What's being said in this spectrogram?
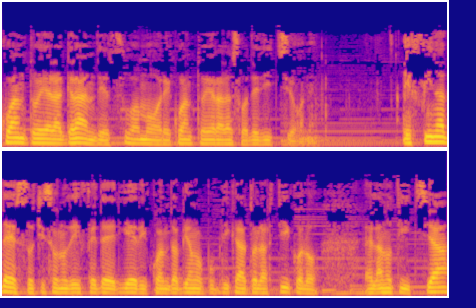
quanto era grande il suo amore, quanto era la sua dedizione. e fino adesso ci sono dei fedeli. Ieri quando abbiamo pubblicato l'articolo, eh, la notizia,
